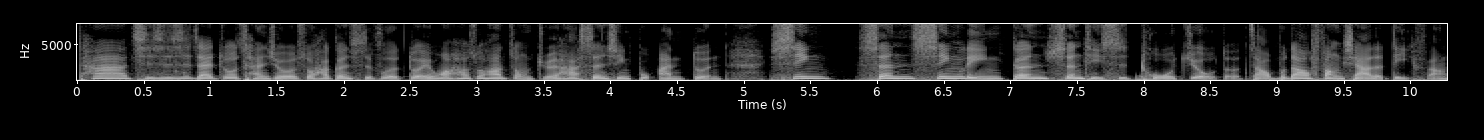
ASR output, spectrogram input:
他其实是在做禅修的时候，他跟师傅的对话，他说他总觉得他身心不安顿，心身心灵跟身体是脱臼的，找不到放下的地方。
